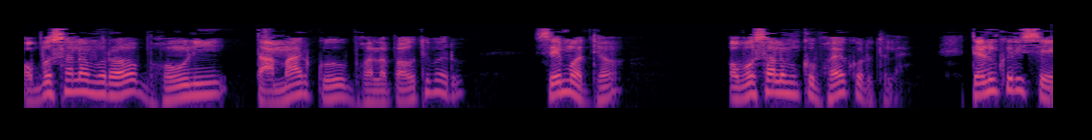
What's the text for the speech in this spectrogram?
ଅବସାଲମର ଭଉଣୀ ତାମାରକୁ ଭଲ ପାଉଥିବାରୁ ସେ ମଧ୍ୟ ଅବସାଲମକୁ ଭୟ କରୁଥିଲା ତେଣୁକରି ସେ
